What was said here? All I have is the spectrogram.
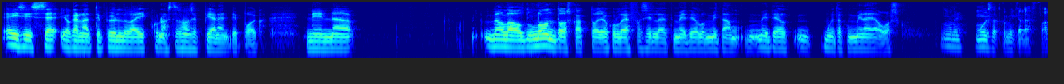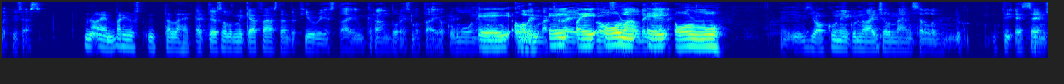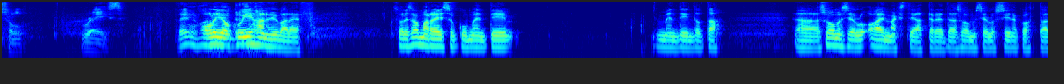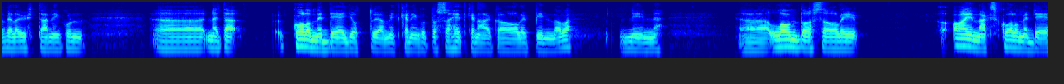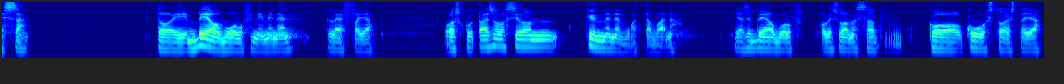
Ei siis se, joka näytti pyllyä ikkunasta, se on se pienempi poika. Niin ää, me ollaan oltu Lontoossa katsoa joku leffa silleen, että meitä ei ollut, mitään, meitä ei ollut muita kuin minä ja Osku. no niin. Muistatko mikä leffa oli kyseessä? No enpä just nyt tällä hetkellä. Että jos ollut mikään Fast and the Furious tai Gran Turismo tai joku muu, niin Ei Colin ollut, ei, McRae ei, goes ollut, ei ollut. Joku niin kuin Nigel Mansell, The Essential Race. Reinhard Oli joku River. ihan hyvä leffa. Se oli sama reissu, kun mentiin, mentiin tota, Suomessa ei ollut IMAX-teattereita ja Suomessa ei ollut siinä kohtaa vielä yhtään niin kuin, ää, näitä 3D-juttuja, mitkä niin tuossa hetken aikaa oli pinnalla. Niin ää, Lontoossa oli IMAX 3Dssä toi Beowulf-niminen leffa ja olisiko, taisi olla silloin 10 vuotta vanha. Ja se Beowulf oli Suomessa K16 ja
